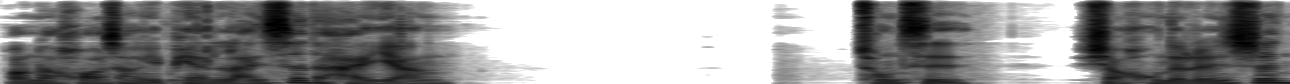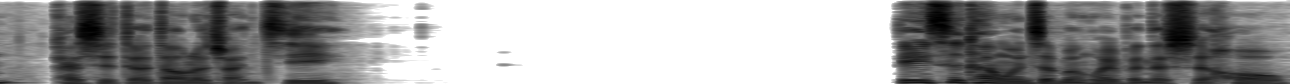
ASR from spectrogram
帮他画上一片蓝色的海洋。从此，小红的人生开始得到了转机。第一次看完这本绘本的时候，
